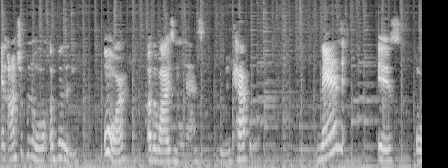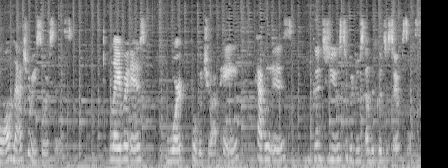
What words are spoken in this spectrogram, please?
and entrepreneurial ability, or otherwise known as human capital. Land is all natural resources. Labor is work for which you are paid. Capital is goods used to produce other goods or services.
